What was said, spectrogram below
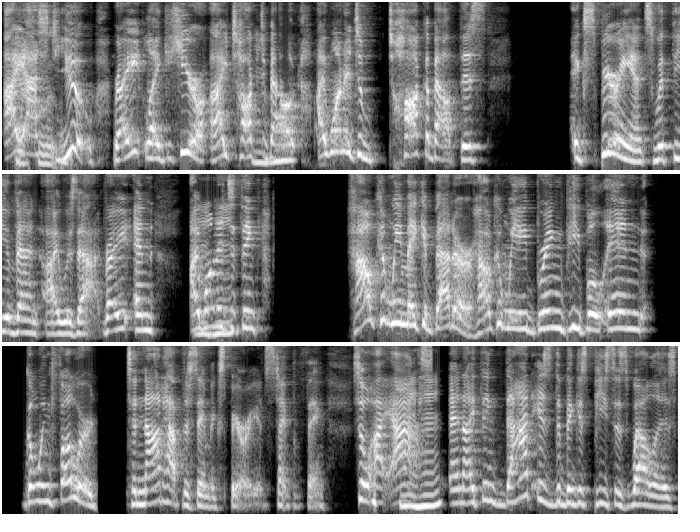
I Absolutely. asked you, right? Like, here, I talked mm-hmm. about, I wanted to talk about this experience with the event I was at, right? And I mm-hmm. wanted to think, how can we make it better? How can we bring people in going forward? To not have the same experience type of thing. So I asked, mm-hmm. and I think that is the biggest piece as well is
